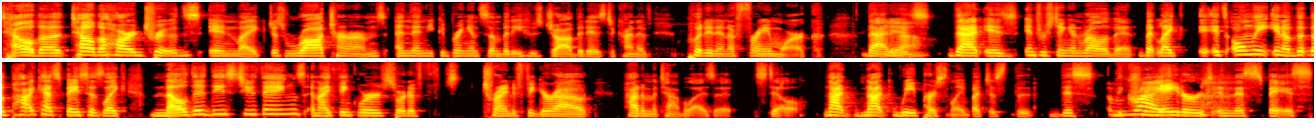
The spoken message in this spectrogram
tell the tell the hard truths in like just raw terms and then you could bring in somebody whose job it is to kind of put it in a framework that is Yeah. That is interesting and relevant but like it's only you know the, the podcast space has like melded these two things and i think we're sort of trying to figure out how to metabolize it still not not we personally but just the this the Right. creators in this space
